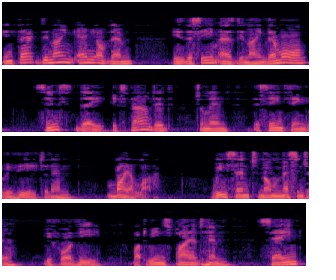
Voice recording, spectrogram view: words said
In fact, denying any of them is the same as denying them all, since they expounded to men the same thing revealed to them by Allah. We sent no messenger before thee, but we inspired him, saying,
